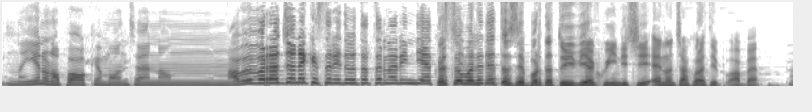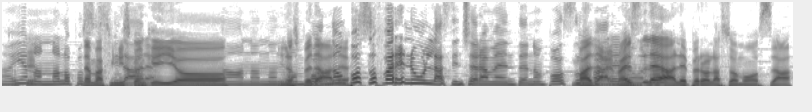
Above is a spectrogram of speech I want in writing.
No, io non ho Pokémon, cioè non... Avevo ragione che sarei dovuta tornare indietro. Questo maledetto si è portato Eevee al 15 e non ci ha curati. Vabbè. No, io ok. non, non lo posso No, ma finisco anche io No, no, no, in non ospedale. non posso fare nulla, sinceramente. Non posso Ma fare dai, ma è nulla. sleale però la sua mossa.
